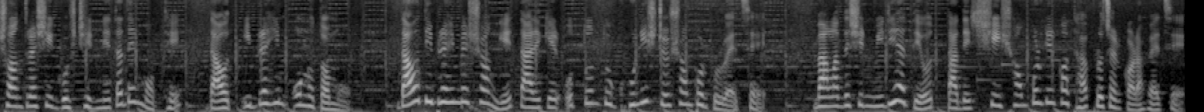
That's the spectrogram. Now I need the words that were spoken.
সন্ত্রাসী গোষ্ঠীর নেতাদের মধ্যে দাউদ ইব্রাহিম অন্যতম। দাউদ ইব্রাহিমের সঙ্গে তারেকের অত্যন্ত ঘনিষ্ঠ সম্পর্ক রয়েছে। বাংলাদেশের মিডিয়াতেও তাদের সেই সম্পর্কের কথা প্রচার করা হয়েছে।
